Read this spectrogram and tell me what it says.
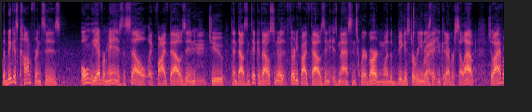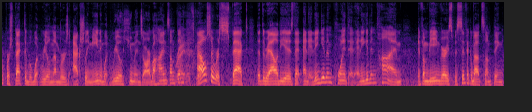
the biggest conferences only ever managed to sell like 5,000 Mm-hmm. to 10,000 tickets. I also know that 35,000 is Madison Square Garden, one of the biggest arenas Right. that you could ever sell out. So I have a perspective of what real numbers actually mean and what real humans are behind something. Right. I also respect that the reality is that at any given point, at any given time, if I'm being very specific about something,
